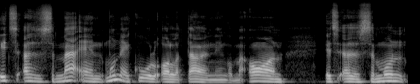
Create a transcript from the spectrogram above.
itse asiassa mä en, mun ei kuulu olla tällainen niin kuin mä oon, itse asiassa mun,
